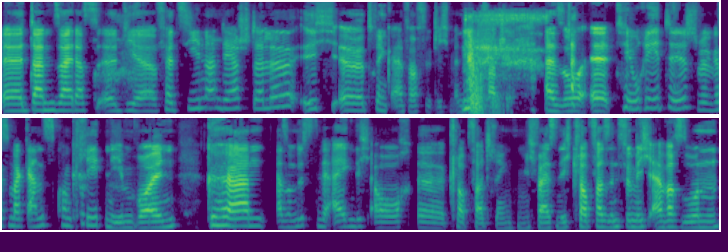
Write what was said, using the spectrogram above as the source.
äh, dann sei das äh, dir verziehen an der Stelle. Ich äh, trinke einfach für dich mit. Also äh, theoretisch, wenn wir es mal ganz konkret nehmen wollen, gehören, also müssten wir eigentlich auch äh, Klopfer trinken. Ich weiß nicht, Klopfer sind für mich einfach so ein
